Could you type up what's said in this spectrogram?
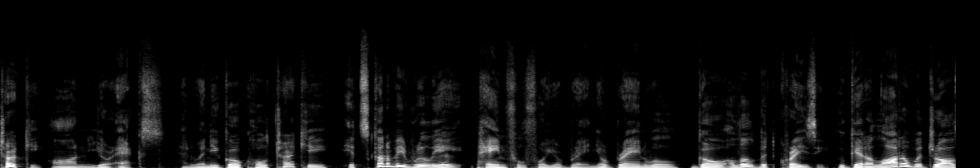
turkey on your ex. And when you go cold turkey, it's gonna be really painful for your brain. Your brain will go a little bit crazy. You'll get a lot of withdrawal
